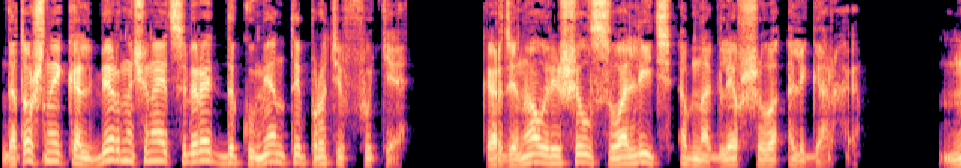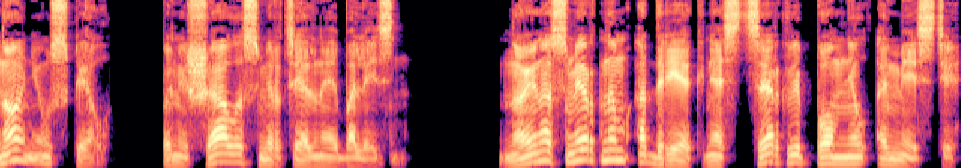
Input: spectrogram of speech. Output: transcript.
дотошный Кальбер начинает собирать документы против Фуке. Кардинал решил свалить обнаглевшего олигарха. Но не успел. Помешала смертельная болезнь. Но и на смертном одре князь церкви помнил о мести,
